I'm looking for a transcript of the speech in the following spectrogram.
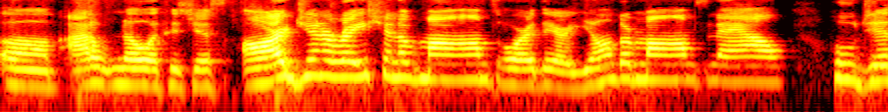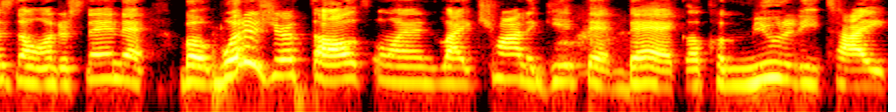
Um, I don't know if it's just our generation of moms or there are younger moms now who just don't understand that. But what is your thoughts on like trying to get that back, a community type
